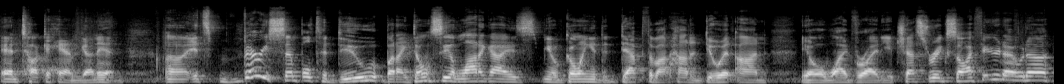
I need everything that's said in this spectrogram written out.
and tuck a handgun in. Uh, it's very simple to do, but I don't see a lot of guys, you know, going into depth about how to do it on, you know, a wide variety of chest rigs. So I figured I would, uh,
